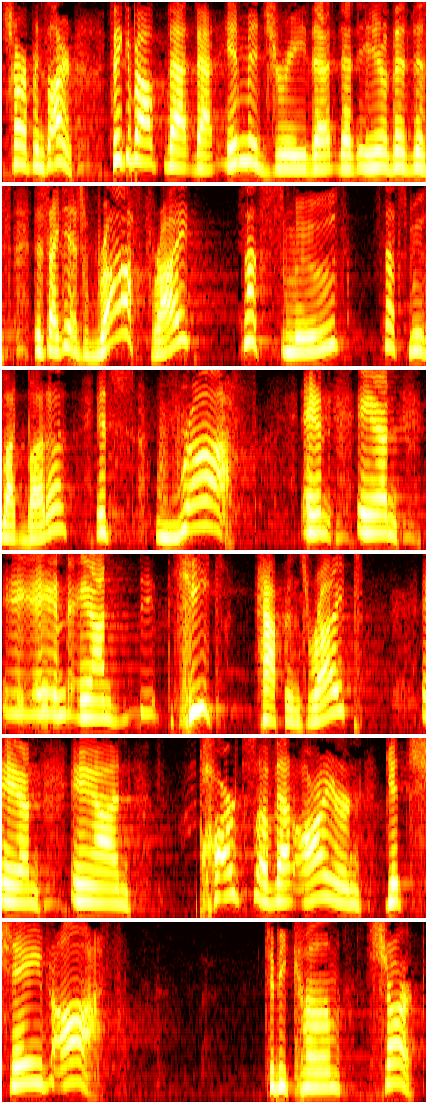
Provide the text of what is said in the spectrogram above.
sharpens iron. Think about that, that imagery, that, that you know, this, this idea. It's rough, right? It's not smooth. It's not smooth like butter. It's rough. And, and, and, and heat happens, right? And, and parts of that iron get shaved off to become sharp.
